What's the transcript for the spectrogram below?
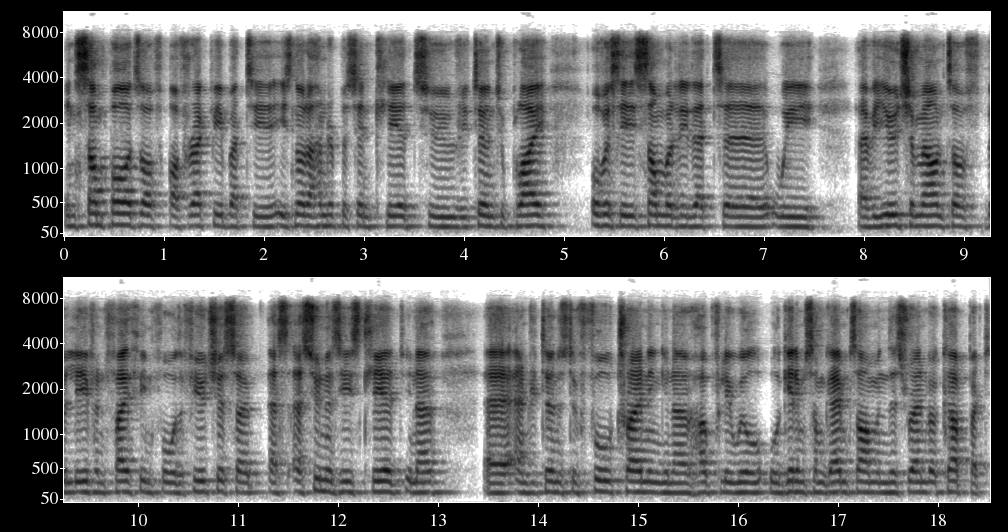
in some parts of, of rugby, but he, he's not 100% clear to return to play. Obviously, he's somebody that uh, we have a huge amount of belief and faith in for the future. So as as soon as he's cleared, you know, uh, and returns to full training, you know, hopefully we'll we'll get him some game time in this Rainbow Cup. But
